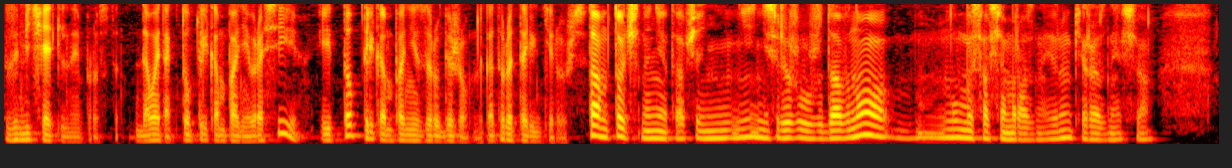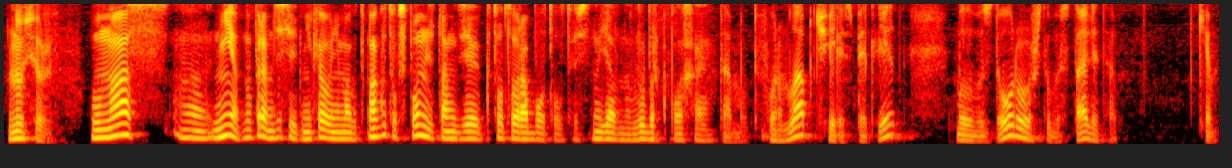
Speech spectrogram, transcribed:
Замечательные просто. Давай так, топ-3 компании в России и топ-3 компании за рубежом, на которые ты ориентируешься. Там точно нет. Вообще не, не слежу уже давно. Ну, мы совсем разные. Рынки разные, все. Ну, все же. У нас э, нет, ну прям действительно никого не могу. Могу только вспомнить там, где кто-то работал. То есть, ну явно выборка плохая. Там вот Formlab через 5 лет было бы здорово, чтобы стали там кем?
